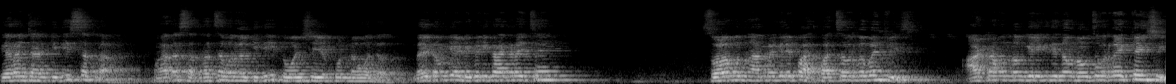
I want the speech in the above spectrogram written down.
तेरा चार किती? सतरा. मग आता सतराचा वर्ग किती? दोनशे एकोणनव्वद. नाही तर मग या ठिकाणी काय करायचंय? सोळा मधून अकरा गेले पाच पाचचा वर्ग पंचवीस. अठरा मधून नऊ गेले किती? नऊ नऊचा वर्ग एक्क्याऐंशी.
